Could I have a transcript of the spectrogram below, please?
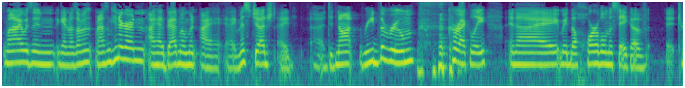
when I was in, again, when I was, when I was in kindergarten, I had a bad moment. I, I misjudged. I uh, did not read the room correctly, and I made the horrible mistake of uh, tr-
